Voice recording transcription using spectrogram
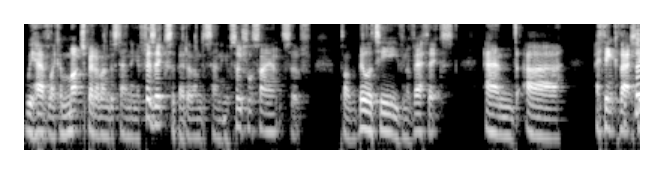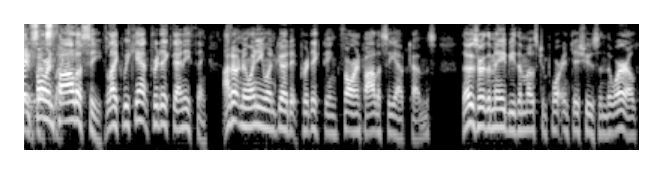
We have like a much better understanding of physics, a better understanding of social science, of probability, even of ethics, and uh, I think that say gives foreign us, like, policy. Like we can't predict anything. I don't know anyone good at predicting foreign policy outcomes. Those are the maybe the most important issues in the world.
